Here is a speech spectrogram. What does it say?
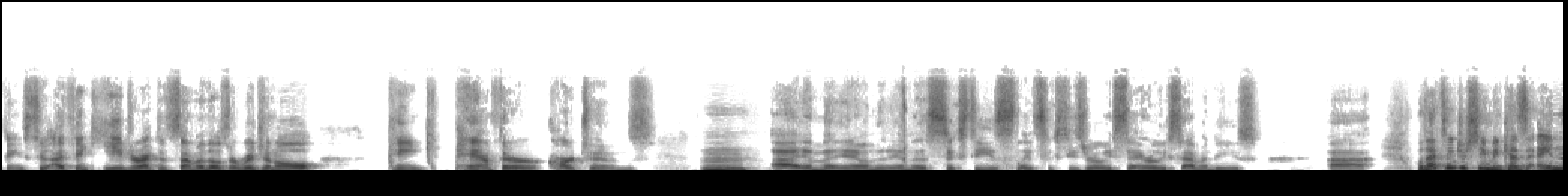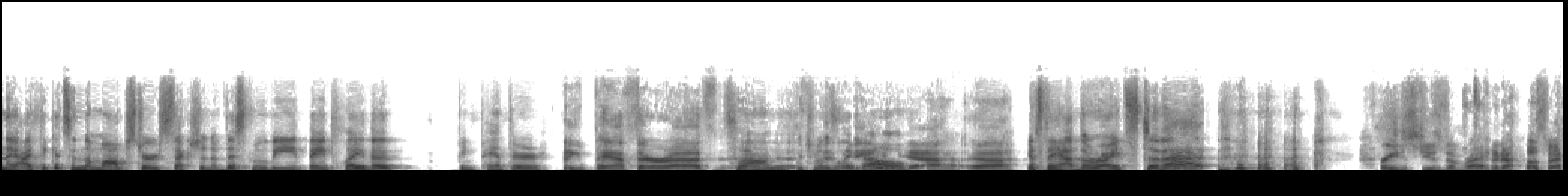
things too. I think he directed some of those original Pink Panther cartoons mm. uh, in the you know in the, in the 60s, late 60s, early early 70s. Uh, well, that's interesting because in the I think it's in the mobster section of this movie they play the Pink Panther. Pink Panther uh, song, which was like, oh, yeah, yeah. Guess they had the rights to that. or he just used them, right? Who knows, right?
